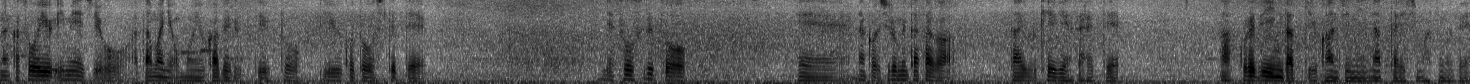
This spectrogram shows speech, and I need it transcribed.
なんかそういうイメージを頭に思い浮かべるっていうということをしててでそうすると、えー、なんか後ろめたさがだいぶ軽減されてあこれでいいんだっていう感じになったりしますので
